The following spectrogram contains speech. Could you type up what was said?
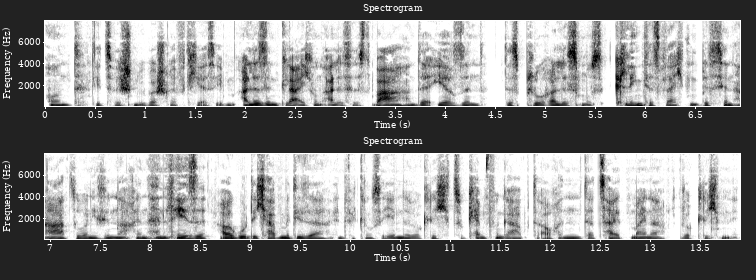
und die Zwischenüberschrift hier ist eben, alle sind gleich und alles ist wahr, der Irrsinn des Pluralismus. Klingt jetzt vielleicht ein bisschen hart, so wenn ich es im Nachhinein lese. Aber gut, ich habe mit dieser Entwicklungsebene wirklich zu kämpfen gehabt, auch in der Zeit meiner wirklichen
